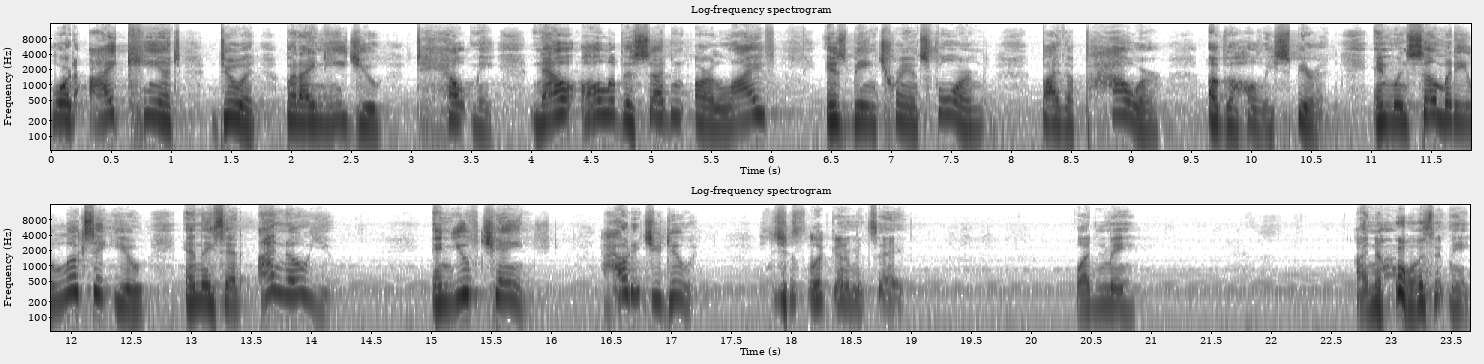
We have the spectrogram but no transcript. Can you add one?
Lord, I can't do it, but I need you to help me. Now, all of a sudden, our life is being transformed by the power of the Holy Spirit. And when somebody looks at you and they said, I know you, and you've changed, how did you do it? You just look at them and say, Wasn't me. I know it wasn't me.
